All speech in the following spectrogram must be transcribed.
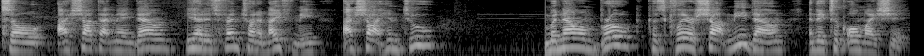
So I shot that man down. He had his friend try to knife me. I shot him too. But now I'm broke because Claire shot me down and they took all my shit.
